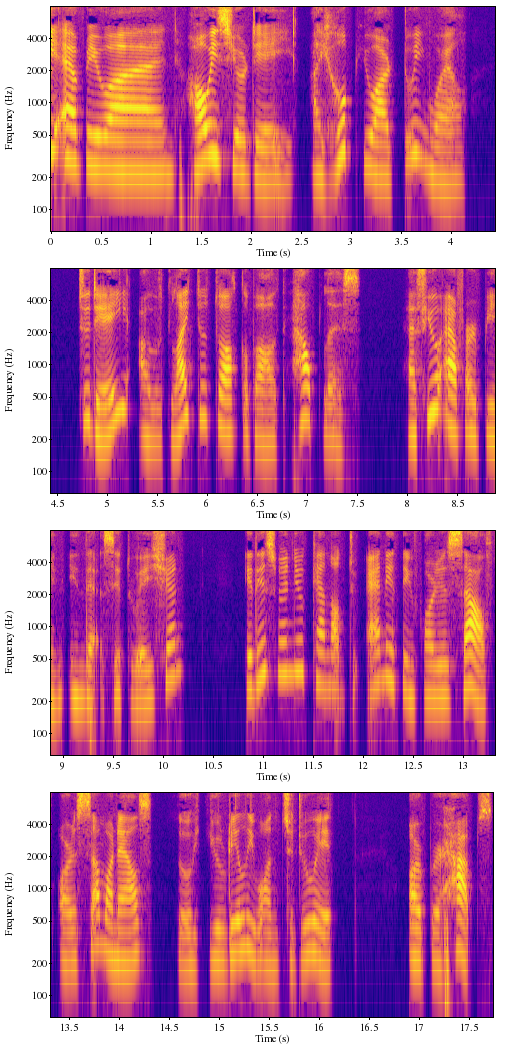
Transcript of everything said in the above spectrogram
everyone, how is your day? I hope you are doing well. Today, I would like to talk about helpless. Have you ever been in that situation? It is when you cannot do anything for yourself or someone else, though you really want to do it. Or perhaps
